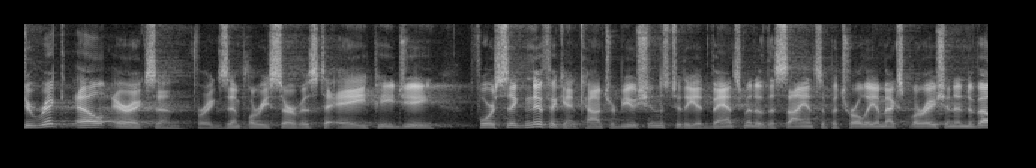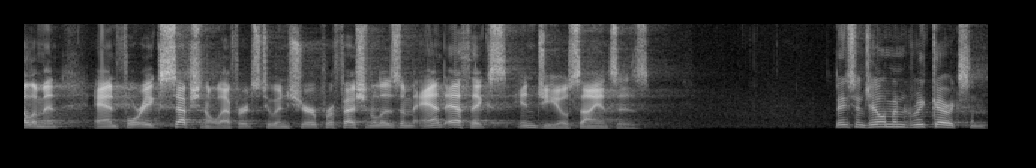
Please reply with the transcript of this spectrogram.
To Rick L. Ericksen for exemplary service to AAPG, for significant contributions to the advancement of the science of petroleum exploration and development, and for exceptional efforts to ensure professionalism and ethics in geosciences. Ladies and gentlemen, Rick Ericksen.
